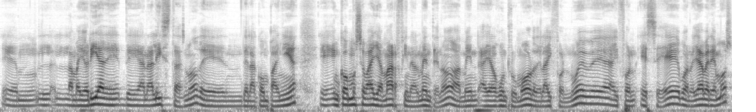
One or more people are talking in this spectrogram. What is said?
em, la mayoría de, analistas ¿no? de, la compañía, eh, en cómo se va a llamar finalmente. ¿no? Hay algún rumor del iPhone 9, iPhone SE, bueno, ya veremos,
